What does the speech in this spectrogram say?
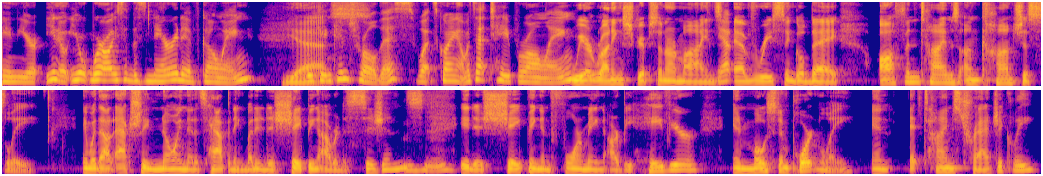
in your, you know, you're, we're always have this narrative going. Yes. We can control this. What's going on? What's that tape rolling? We are running scripts in our minds yep. every single day, oftentimes unconsciously and without actually knowing that it's happening, but it is shaping our decisions. Mm-hmm. It is shaping and forming our behavior. And most importantly, and at times tragically,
